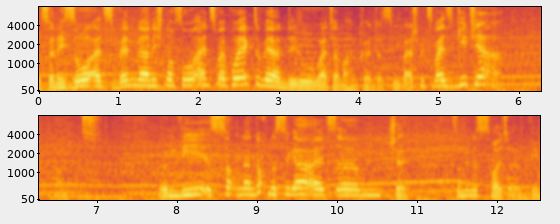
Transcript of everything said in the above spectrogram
ist ja nicht so, als wenn da nicht noch so ein, zwei Projekte wären, die du weitermachen könntest. Wie beispielsweise GTA. Und irgendwie ist Zocken dann doch lustiger als ähm, Chill. Zumindest heute irgendwie.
